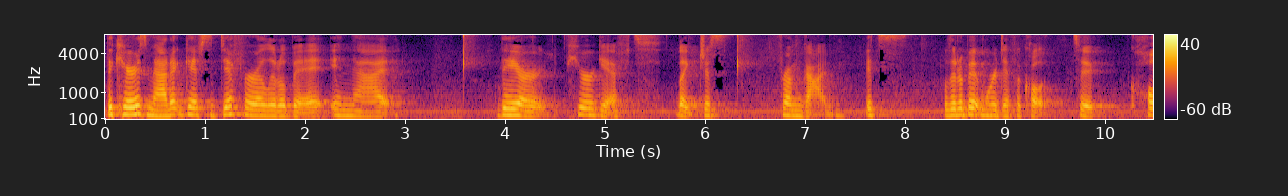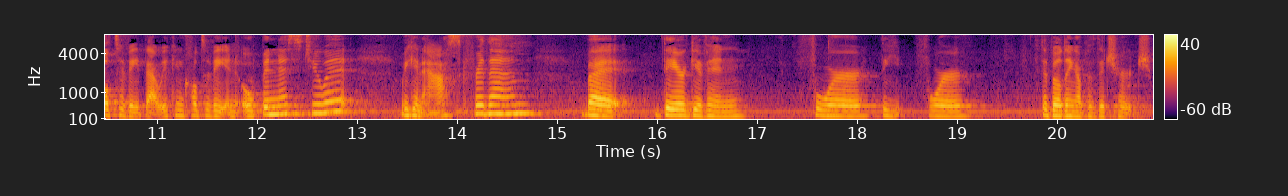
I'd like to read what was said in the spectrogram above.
The charismatic gifts differ a little bit in that they are pure gifts, like just from God. It's a little bit more difficult to cultivate that. We can cultivate an openness to it, we can ask for them, but they are given for the for the building up of the church.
